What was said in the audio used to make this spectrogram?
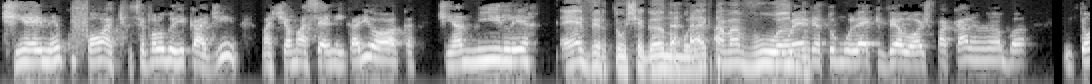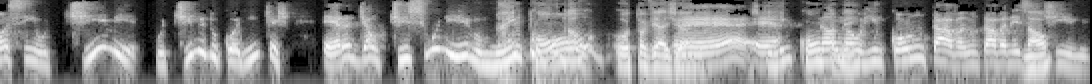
tinha elenco forte. Você falou do Ricardinho, mas tinha Marcelinho Carioca, tinha Miller, Everton chegando, o moleque tava voando. o Everton, moleque veloz pra caramba. Então, assim, o time, o time do Corinthians era de altíssimo nível. Muito Rincon, bom. não? Ou tô viajando? É, Acho é. Rincon não, também. não, Rincon não tava, não tava nesse não. time.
